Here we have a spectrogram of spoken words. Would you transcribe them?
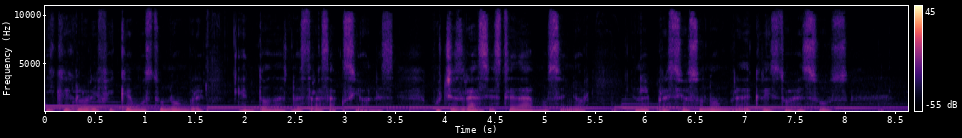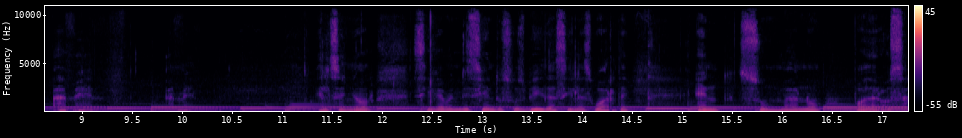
y que glorifiquemos tu nombre en todas nuestras acciones. Muchas gracias te damos, Señor, en el precioso nombre de Cristo Jesús. Amén. Amén. El Señor siga bendiciendo sus vidas y les guarde en su mano poderosa.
